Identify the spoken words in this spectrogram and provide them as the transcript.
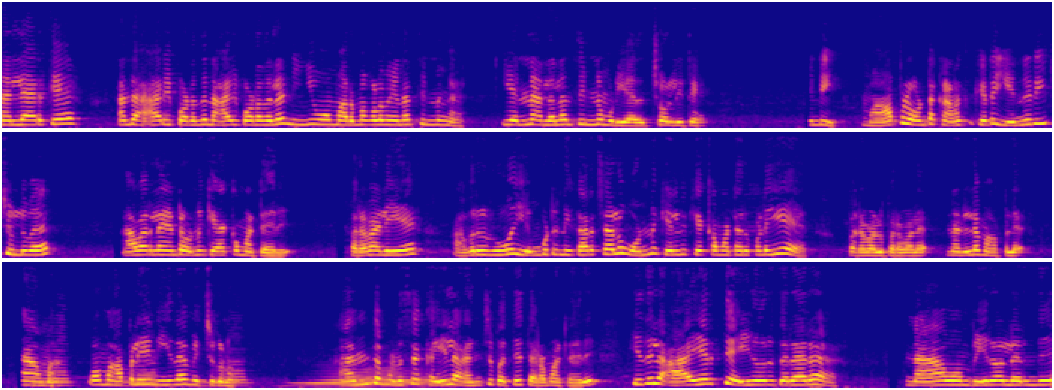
நல்லா இருக்கே. அந்த ஆரி போனது நாய் போனதில் நீயும் உன் மருமகளும் வேணா தின்னுங்க. என்னாலலாம் தின்ன முடியாது சொல்லிட்டேன். ஏண்டி மாப்பிள்ளை உன்ட்ட கணக்கு கேட்டால் என்னடி சொல்லுவேன் அவர்லாம் என்கிட்ட ஒன்றும் கேட்க மாட்டாரு. பரவாயில்லையே. அவர் ரூபா எம்புட்டு நீ கரைச்சாலும் ஒன்றும் கேள்வி கேட்க மாட்டார் போலயே. பரவாயில்ல பரவாயில்ல. நல்ல மாப்பிள்ளை. ஆமா உன் மாப்பிள்ளையை நீ தான் வச்சுக்கணும். அந்த மனுஷன் கையில் அஞ்சு பத்தே தரமாட்டாரு. இதில் ஆயிரத்தி ஐநூறு தராரா? நான் உன் பீரோலேருந்து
